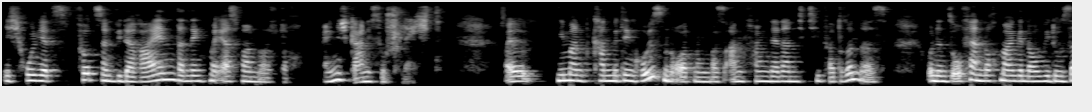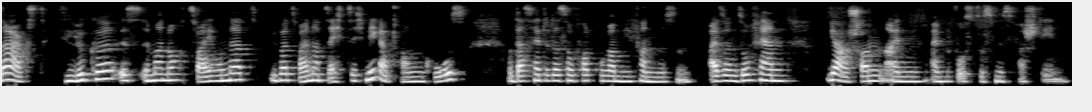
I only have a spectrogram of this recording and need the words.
ich hole jetzt 14 wieder rein, dann denkt man erstmal, das ist doch eigentlich gar nicht so schlecht. Weil niemand kann mit den Größenordnungen was anfangen, der da nicht tiefer drin ist. Und insofern nochmal genau wie du sagst, die Lücke ist immer noch 200, über 260 Megatonnen groß. Und das hätte das Sofortprogramm liefern müssen. Also insofern ja, schon ein, ein bewusstes Missverstehen.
